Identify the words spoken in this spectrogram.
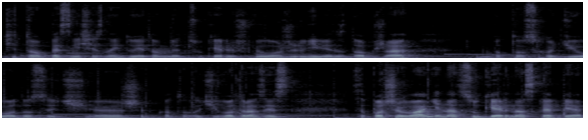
Gdzie to obecnie się znajduje, to my cukier już wyłożyli, więc dobrze, bo to schodziło dosyć e, szybko. To dziwo teraz jest zapotrzebowanie na cukier na sklepie.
